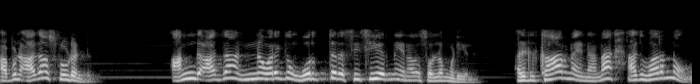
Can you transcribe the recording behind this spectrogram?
அப்படின்னு அதான் ஸ்டூடெண்ட் அங்கே அதான் இன்ன வரைக்கும் ஒருத்தரை சிசியர்னு என்னால் சொல்ல முடியல. அதுக்கு காரணம் என்னன்னா அது வரணும்.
